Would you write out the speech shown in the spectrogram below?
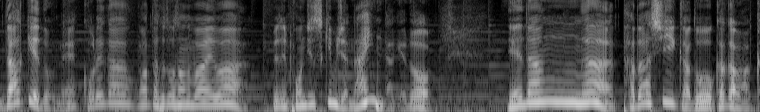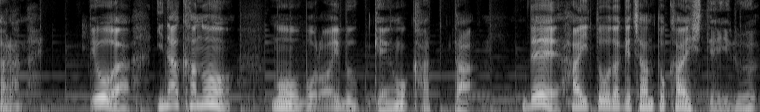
だけどねこれがまた不動産の場合は別にポンジスキームじゃないんだけど値段が正しいかどうかがわからない。要は田舎のもうボロい物件を買った。で配当だけちゃんと返している。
